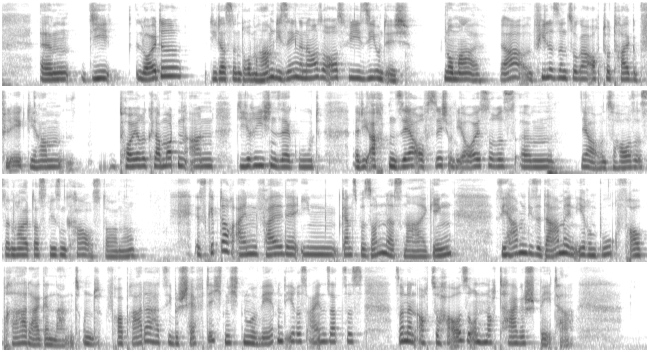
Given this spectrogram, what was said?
ähm, die Leute, die das Syndrom haben, die sehen genauso aus wie Sie und ich. Normal, ja. Und viele sind sogar auch total gepflegt, die haben teure Klamotten an, die riechen sehr gut, äh, die achten sehr auf sich und ihr Äußeres. Ähm, ja, und zu Hause ist dann halt das Riesenchaos da, ne? Es gibt auch einen Fall, der Ihnen ganz besonders nahe ging. Sie haben diese Dame in Ihrem Buch Frau Prada genannt. Und Frau Prada hat Sie beschäftigt, nicht nur während Ihres Einsatzes, sondern auch zu Hause und noch Tage später.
